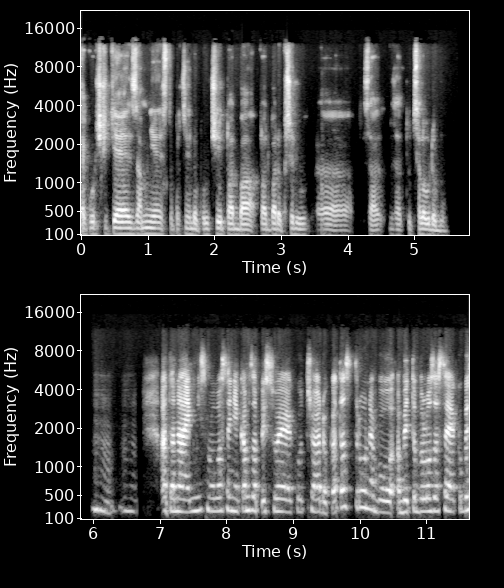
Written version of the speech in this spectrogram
tak určitě za mě 100% doporučuji platba, platba dopředu uh, za, za tu celou dobu. Uh-huh. A ta nájemní smlouva se někam zapisuje jako třeba do katastru, nebo aby to bylo zase jakoby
